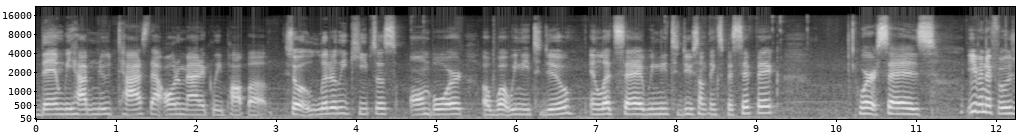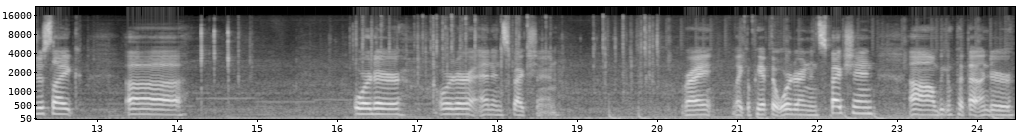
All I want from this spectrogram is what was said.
then we have new tasks that automatically pop up. So it literally keeps us on board of what we need to do. And let's say we need to do something specific where it says, even if it was just like, uh, order order an inspection, right? Like if we have to order an inspection, uh, we can put that under,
